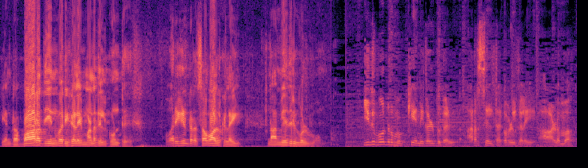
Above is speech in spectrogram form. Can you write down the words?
என்ற பாரதியின் வரிகளை மனதில் கொண்டு வருகின்ற சவால்களை நாம் எதிர்கொள்வோம். இதுபோன்ற முக்கிய நிகழ்வுகள் அரசியல் தகவல்களை ஆழமாக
